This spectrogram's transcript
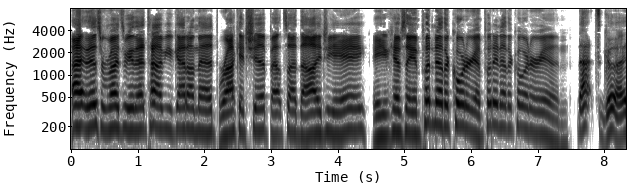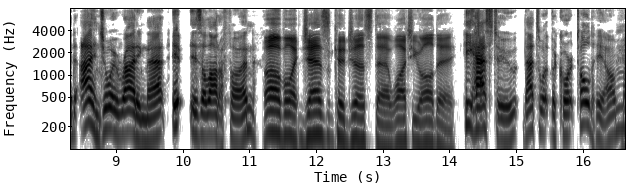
This reminds me of that time you got on that rocket ship outside the IGA and you kept saying, put another quarter in, put another quarter in. That's good. I enjoy riding that. It is a lot of fun. Oh boy, Jazz could just uh, watch you all day. He has to. That's what the court told him.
